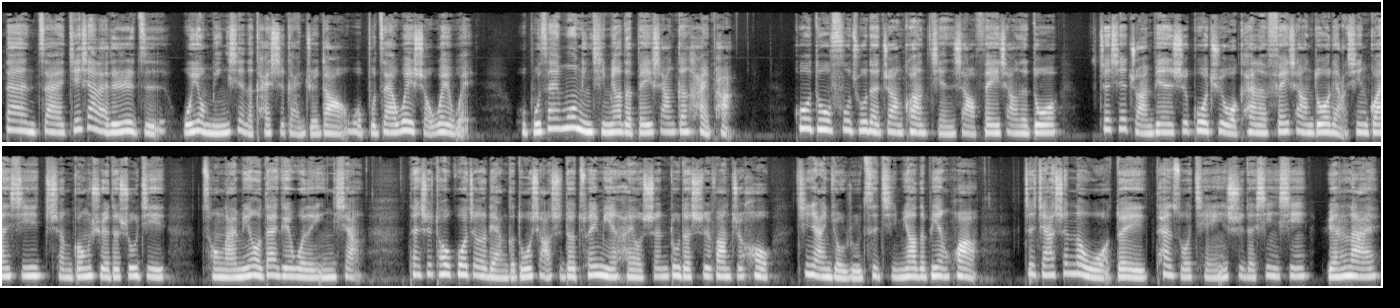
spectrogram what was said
但在接下来的日子，我有明显的开始感觉到，我不再畏首畏尾。我不再莫名其妙的悲伤跟害怕，过度付出的状况减少非常的多。这些转变是过去我看了非常多两性关系成功学的书籍，从来没有带给我的影响。但是透过这两个多小时的催眠，还有深度的释放之后，竟然有如此奇妙的变化，这加深了我对探索潜意识的信心。原来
